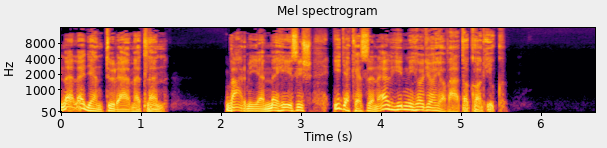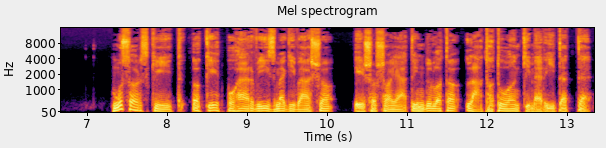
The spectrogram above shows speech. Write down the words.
Ne legyen türelmetlen. Bármilyen nehéz is, igyekezzen elhinni, hogy a javát akarjuk. Muszorszkét a két pohár víz megivása és a saját indulata láthatóan kimerítette.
